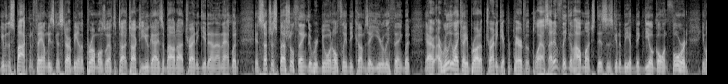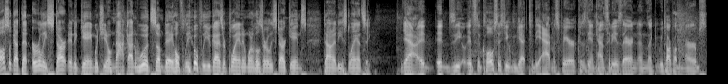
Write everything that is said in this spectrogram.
even the Spachman family is going to start being on the promos. We'll have to talk, talk to you guys about uh, trying to get in on that. But it's such a special thing that we're doing. Hopefully, it becomes a yearly thing. But yeah, I, I really like how you brought up trying to get prepared for the playoffs. I didn't think of how much this is going to be a big deal going forward. You've also got that early start in a game, which you know, knock on wood, someday, hopefully, hopefully you guys are playing in one of those early start games down at East Lansing. Yeah, it, it's the it's the closest you can get to the atmosphere because the intensity is there, and, and like we talk about the nerves.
